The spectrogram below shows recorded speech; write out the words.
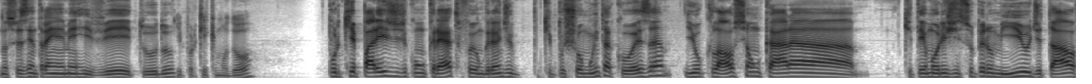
nos fez entrar em MRV e tudo. E por que que mudou? Porque parede de concreto foi um grande que puxou muita coisa. E o Klaus é um cara que tem uma origem super humilde e tal.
